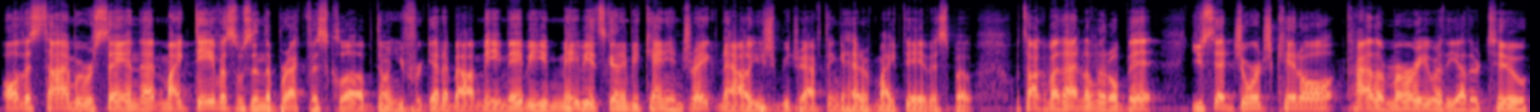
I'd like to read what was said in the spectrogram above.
all this time we were saying that Mike Davis was in the Breakfast Club. Don't you forget about me. Maybe maybe it's going to be Kenyan Drake now. You should be drafting ahead of Mike Davis, but we'll talk about that in a little bit. You said George Kittle, Kyler Murray were the other two.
